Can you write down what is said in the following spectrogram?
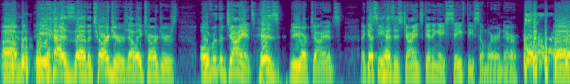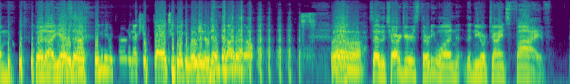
Um, he has uh, the Chargers, LA Chargers, over the Giants, his New York Giants. I guess he has his Giants getting a safety somewhere in there. Um, but uh, he has Return- a. maybe they return an extra uh, two point conversion or something. I don't know. Uh, So the Chargers 31, the New York Giants 5.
